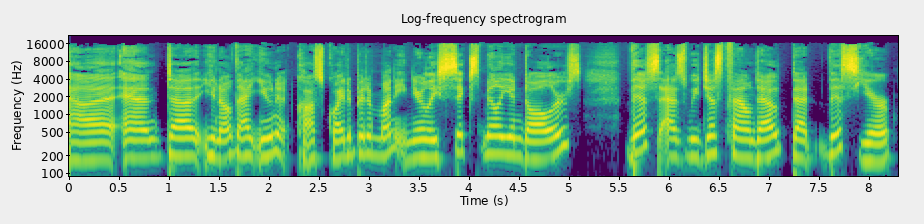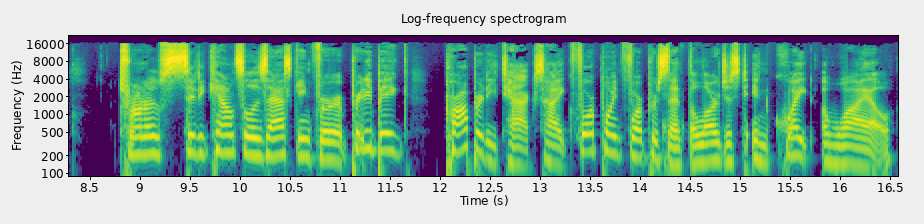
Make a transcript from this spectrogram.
Uh, and, uh, you know, that unit costs quite a bit of money, nearly $6 million. This, as we just found out that this year, Toronto City Council is asking for a pretty big property tax hike, 4.4%, the largest in quite a while.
